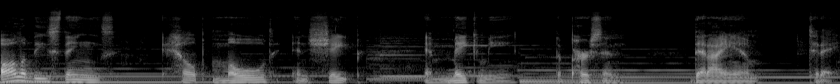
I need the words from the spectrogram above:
all of these things help mold and shape and make me the person that I am today.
